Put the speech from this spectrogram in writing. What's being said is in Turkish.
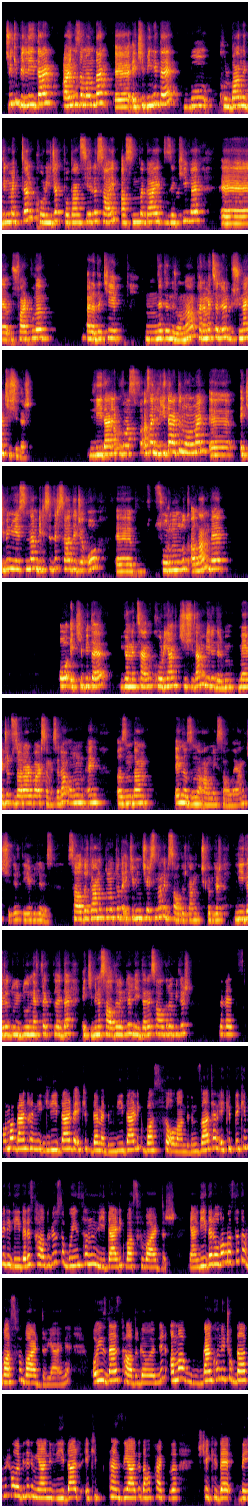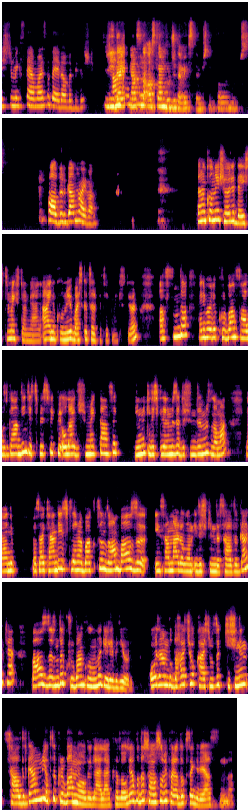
Çünkü bir lider aynı zamanda e, ekibini de bu kurban edilmekten koruyacak potansiyele sahip aslında gayet zeki ve e, farklı aradaki m, ne denir ona parametreleri düşünen kişidir. Liderlik vasfı aslında lider de normal e, ekibin üyesinden birisidir. Sadece o e, sorumluluk alan ve o ekibi de yöneten, koruyan kişiden biridir. Mevcut zarar varsa mesela onun en azından en azını almayı sağlayan kişidir diyebiliriz. Saldırganlık bu noktada ekibin içerisinden de bir saldırganlık çıkabilir. Lidere duyduğu nefretle de ekibine saldırabilir, lidere saldırabilir. Evet ama ben hani lider ve ekip demedim. Liderlik vasfı olan dedim. Zaten ekipteki biri lidere saldırıyorsa bu insanın liderlik vasfı vardır. Yani lider olamasa da vasfı vardır yani. O yüzden saldırgan olabilir. Ama ben konuyu çok dağıtmış olabilirim. Yani lider ekipten ziyade daha farklı şekilde değiştirmek isteyen varsa da ele alabilir. Lider Aslında- aslında aslan burcu demek istemiştim falan demişsin. Saldırgan hayvan. Ben konuyu şöyle değiştirmek istiyorum yani aynı konuyu başka tarafa çekmek istiyorum. Aslında hani böyle kurban saldırgan deyince spesifik bir olay düşünmektense günlük ilişkilerimizi düşündüğümüz zaman yani mesela kendi ilişkilerime baktığım zaman bazı insanlarla olan ilişkimde saldırganken bazılarında kurban konumuna gelebiliyorum. O yüzden bu daha çok karşımızdaki kişinin saldırgan mı yoksa kurban mı olduğuyla alakalı oluyor. Bu da sonsuz bir paradoksa giriyor aslında.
